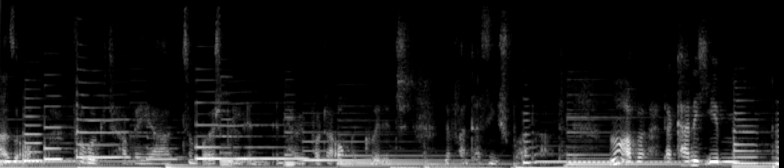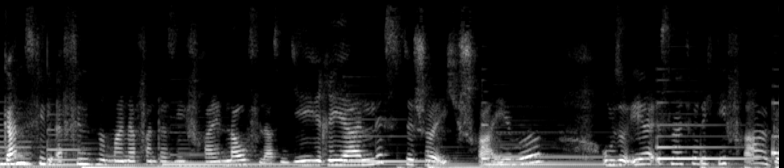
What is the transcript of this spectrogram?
Also auch verrückt haben wir ja zum Beispiel in, in Harry Potter auch mit Quidditch eine Fantasiesportart. Aber da kann ich eben ganz viel erfinden und meiner Fantasie freien Lauf lassen. Je realistischer ich schreibe, umso eher ist natürlich die Frage,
